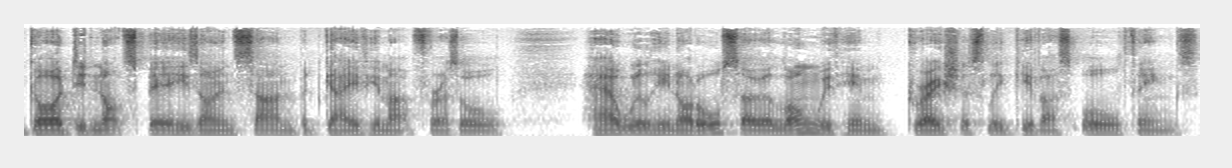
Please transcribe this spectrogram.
God did not spare his own son, but gave him up for us all. How will he not also, along with him, graciously give us all things?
